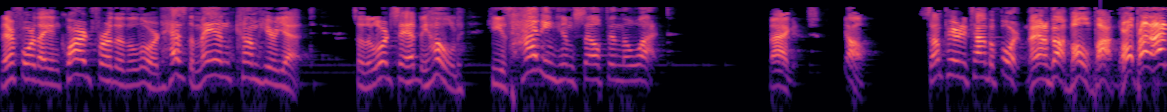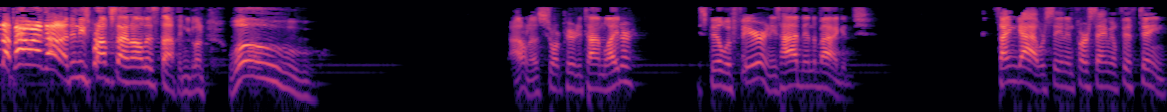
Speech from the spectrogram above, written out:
Therefore they inquired further of the Lord, Has the man come here yet? So the Lord said, Behold, he is hiding himself in the what? Baggage. Y'all, some period of time before it, man of God, bold, bold, oh, I'm the power of God. And he's prophesying all this stuff. And you're going, whoa. I don't know, short period of time later, He's filled with fear and he's hiding in the baggage. Same guy we're seeing in 1 Samuel 15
